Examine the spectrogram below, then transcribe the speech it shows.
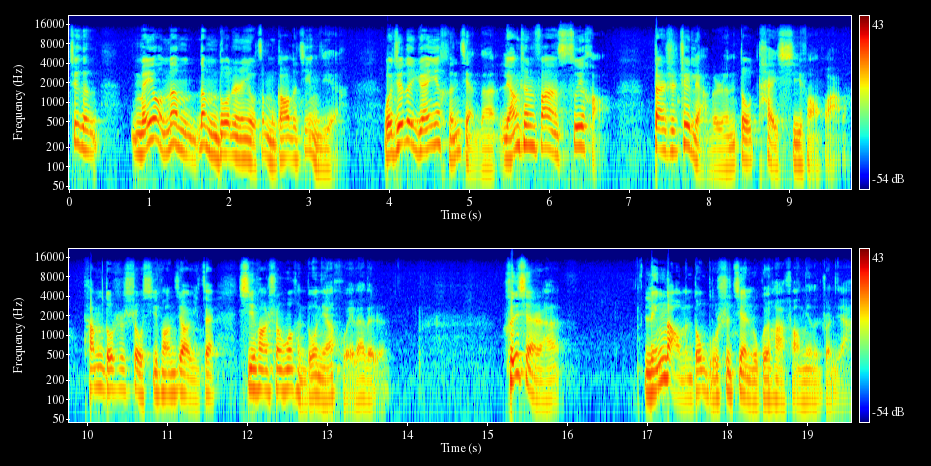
这个没有那么那么多的人有这么高的境界。我觉得原因很简单，良辰方案虽好。但是这两个人都太西方化了，他们都是受西方教育，在西方生活很多年回来的人。很显然，领导们都不是建筑规划方面的专家，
